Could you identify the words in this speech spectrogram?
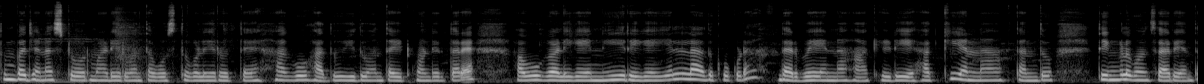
ತುಂಬ ಜನ ಸ್ಟೋರ್ ಮಾಡಿರುವಂಥ ವಸ್ತುಗಳಿರುತ್ತೆ ಹಾಗೂ ಅದು ಇದು ಅಂತ ಇಟ್ಕೊಂಡಿರ್ತಾರೆ. ಅವುಗಳಿಗೆ ನೀರಿಗೆ ಎಲ್ಲದಕ್ಕೂ ಕೂಡ ದರ್ಬೆಯನ್ನು ಹಾಕಿಡಿ ಅಕ್ಕಿಯನ್ನು ತಂದು ತಿಂಗಳಿಗೊಂದು ಸಾರಿ ಅಂತ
